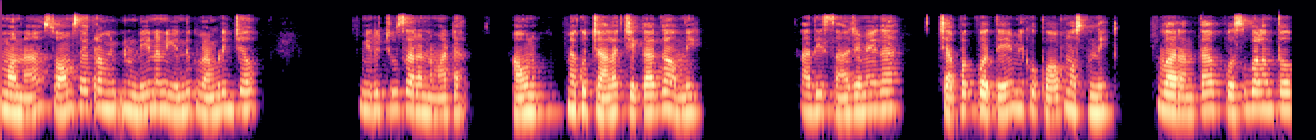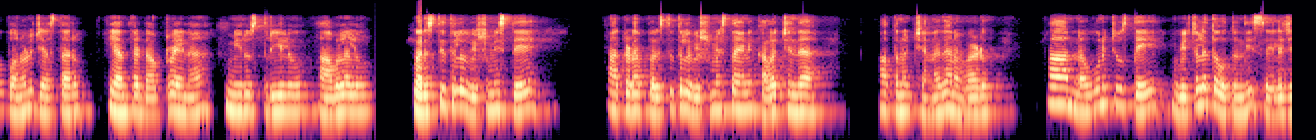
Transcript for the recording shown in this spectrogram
మొన్న సోమశేఖరం ఇంటి నుండి నన్ను ఎందుకు వెంబడించావు? మీరు చూశారన్నమాట అవును నాకు చాలా చికాగ్గా ఉంది. అది సహజమేగా. చెప్పకపోతే మీకు కోపం వస్తుంది. వారంతా పశుబలంతో పనులు చేస్తారు. ఎంత డాక్టర్ అయినా మీరు స్త్రీలు ఆవలలు పరిస్థితులు విషమిస్తే అక్కడ పరిస్థితులు విషమిస్తాయని కలొచ్చిందా? అతను చిన్నగా నవ్వాడు. ఆ నవ్వును చూస్తే విచలిత అవుతుంది శైలజ.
